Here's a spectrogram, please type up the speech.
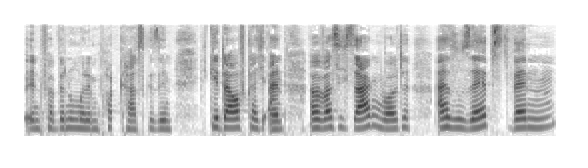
in Verbindung mit dem Podcast gesehen. Ich gehe darauf gleich ein. Aber was ich sagen wollte, also selbst wenn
